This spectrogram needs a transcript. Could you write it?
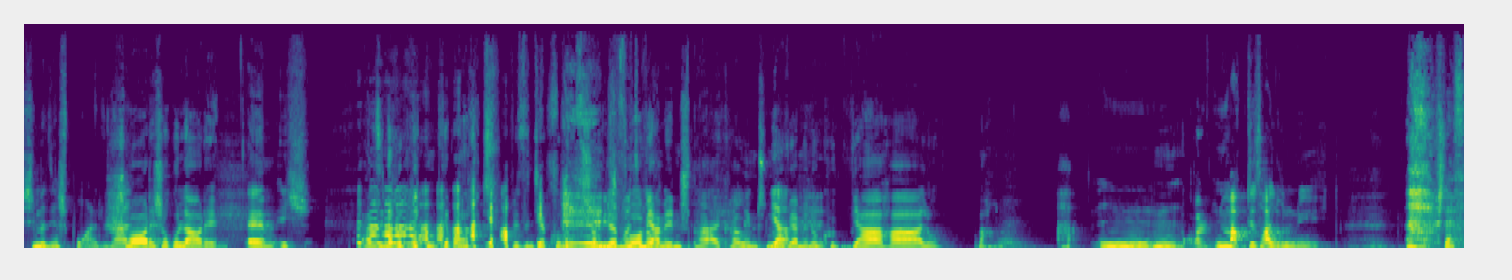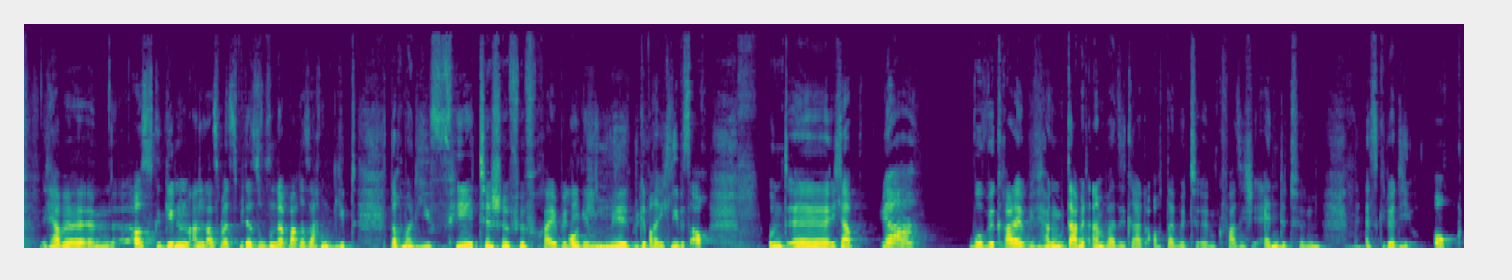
Schimmel ja Sporen. Schade Schokolade. Ähm, ich, haben Sie eine Rubrik mitgebracht? Ja, wir sind ja kurz schon wieder vor. Wir haben ja den Sparaccount nur, Ja. wir haben ja nur, ja, hallo. Mach. mag das Hallo nicht. Ach, Steff, ich habe ähm, aus gegebenem Anlass, weil es wieder so wunderbare Sachen gibt, nochmal die Fetische für Freiwillige Oh, ich mitgebracht. Ich liebe es auch. Und äh, ich habe, ja, wo wir gerade, wir fangen damit an, weil sie gerade auch damit ähm, quasi endeten. Es gibt ja die ok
